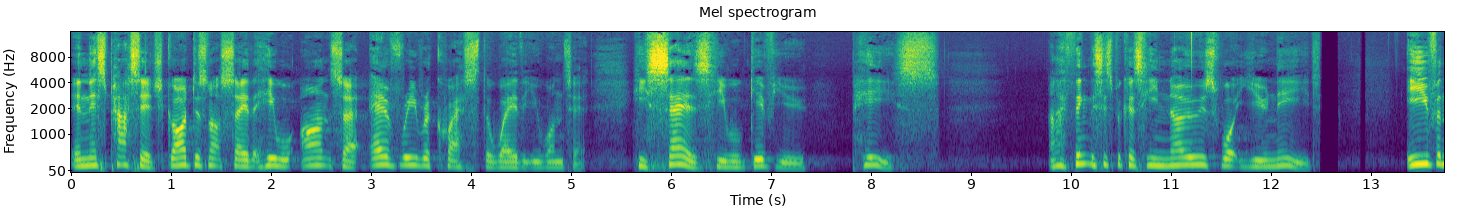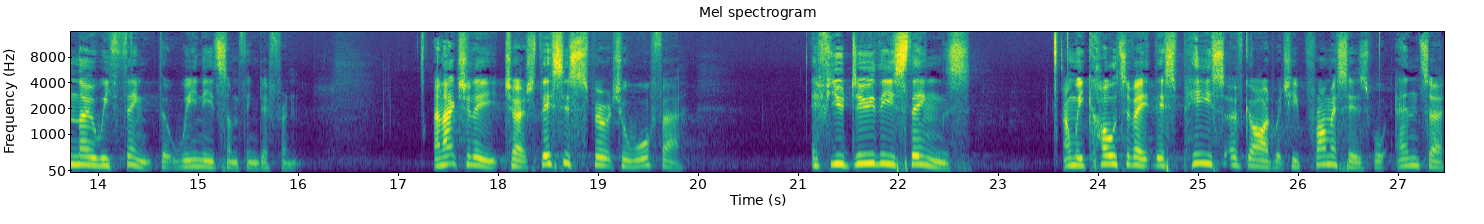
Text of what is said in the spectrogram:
In this passage, God does not say that He will answer every request the way that you want it. He says He will give you peace. And I think this is because He knows what you need, even though we think that we need something different. And actually, church, this is spiritual warfare. If you do these things, and we cultivate this peace of God, which He promises will enter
